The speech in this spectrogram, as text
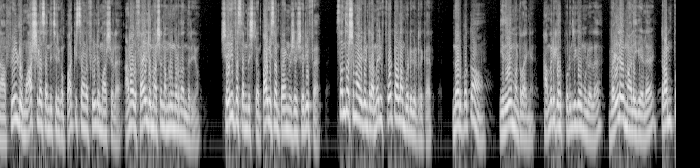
நான் ஃபீல்டு மார்ஷலை சந்திச்சிருக்கேன். பாகிஸ்தானோட ஃபீல்டு மார்ஷலை ஆனால் ஒரு ஃபைல்டு மார்ஷல் நம்மளுக்கு மட்டும் தான் தெரியும். ஷெரீஃபை சந்திச்சிட்டேன். பாகிஸ்தான் பிரைம் மினிஸ்டர் ஷெரீஃபை. சந்தோஷமா இருக்குன்ற மாதிரி போட்டோலாம் போட்டுக்கிட்டு இருக்காரு. இன்னொரு பக்கம் இதையும் பண்றாங்க. அமெரிக்கா புரிஞ்சுக்கவே முடியல. வெள்ளை மாளிகையில ட்ரம்ப்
